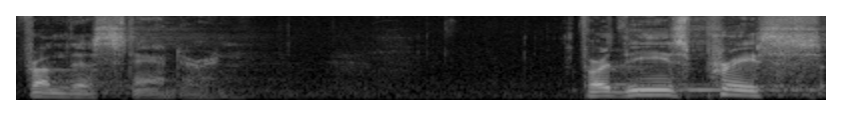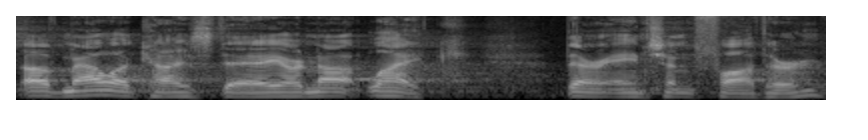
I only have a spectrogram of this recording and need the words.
from this standard. For these priests of Malachi's day are not like their ancient father.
